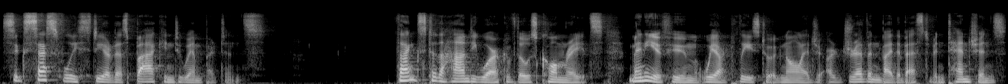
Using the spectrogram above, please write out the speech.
successfully steered us back into impotence. Thanks to the handiwork of those comrades, many of whom we are pleased to acknowledge are driven by the best of intentions,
